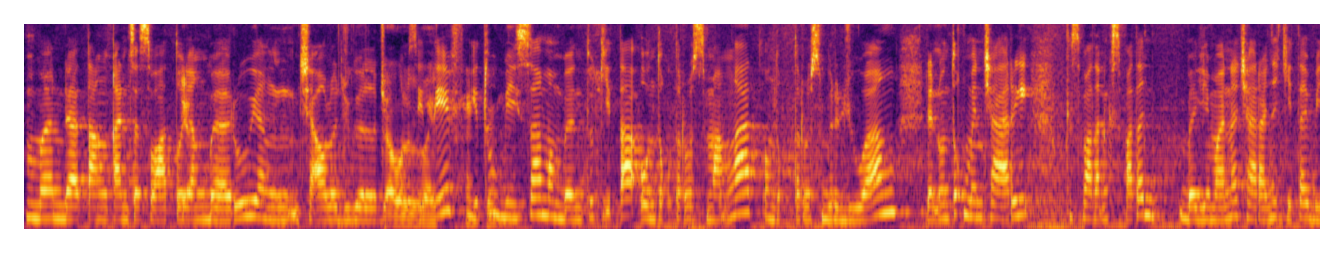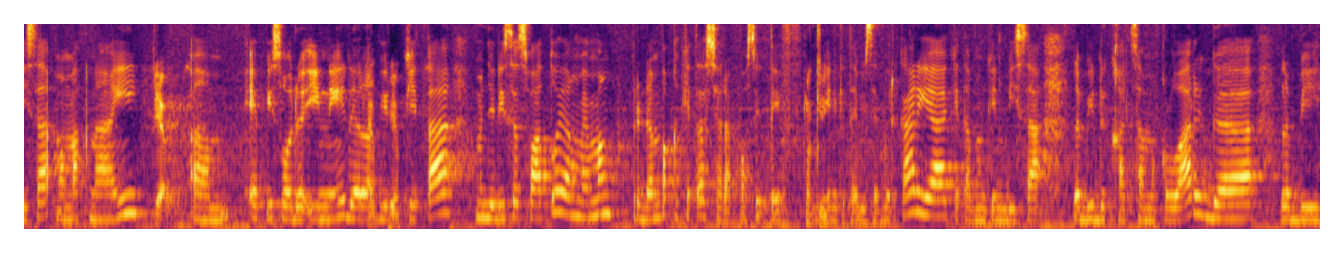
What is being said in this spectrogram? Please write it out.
mendatangkan sesuatu Ya. yang baru yang insya Allah juga lebih Jauh lebih baik. positif itu bisa membantu kita untuk terus semangat, untuk terus berjuang dan untuk mencari kesempatan-kesempatan bagaimana caranya kita bisa memaknai Yap. um, episode ini dalam Yap, hidup yap. kita menjadi sesuatu yang memang berdampak ke kita secara positif. Oke. Mungkin kita bisa berkarya, kita mungkin bisa lebih dekat sama keluarga, lebih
